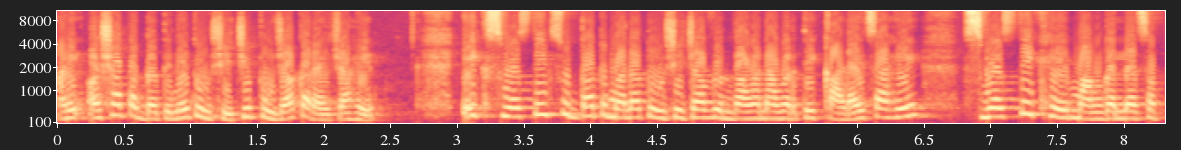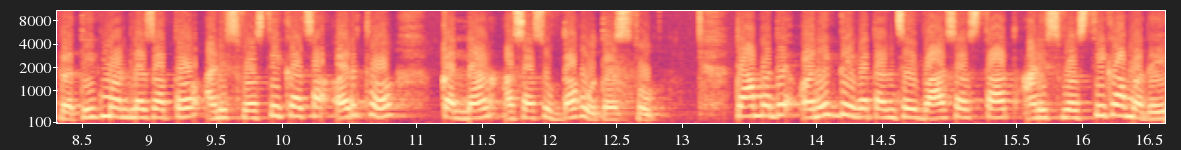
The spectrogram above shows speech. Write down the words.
आणि अशा पद्धतीने तुळशीची पूजा करायची आहे. एक स्वस्तिक सुद्धा तुम्हाला तुळशीच्या वृंदावनावरती काढायचं आहे. स्वस्तिक हे मांगल्याचं प्रतीक मानलं जातं आणि स्वस्तिकाचा अर्थ कल्याण असा सुद्धा होत असतो. त्यामध्ये अनेक देवतांचे वास असतात आणि स्वस्तिकामध्ये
